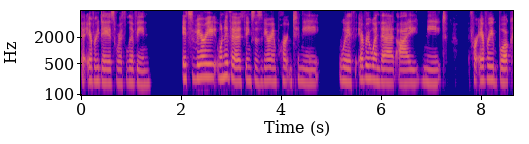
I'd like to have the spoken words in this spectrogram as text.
that every day is worth living it's very one of the things that's very important to me with everyone that i meet for every book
